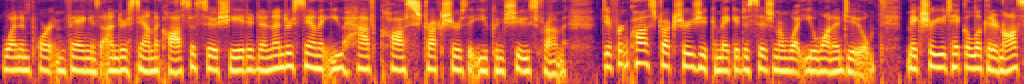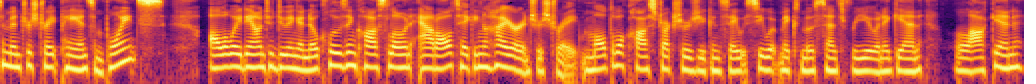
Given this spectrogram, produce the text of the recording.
one important thing is understand the costs associated and understand that you have cost structures that you can choose from. Different cost structures, you can make a decision on what you want to do. Make sure you take a look at an awesome interest rate, pay in some points, all the way down to doing a no closing cost loan at all, taking a higher interest rate. Multiple cost structures, you can say see what makes most sense for you. And again, lock in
